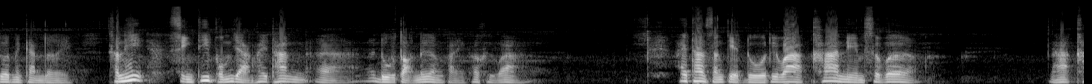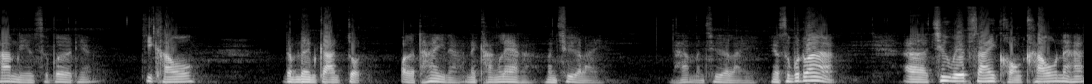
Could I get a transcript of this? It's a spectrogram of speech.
ด้วยเหมือนกันเลย คราวนี้สิ่งที่ผมอยากให้ท่านดูต่อเนื่องไปก็คือว่า ให้ท่านสังเกตดูที่ว่าค่า name server นะฮะค่า name server เนี่ยที่เขาดำเนินการจดเปิดให้นะในครั้งแรกมันชื่ออะไรนะฮะมันชื่ออะไร อย่างสมมติว่า ชื่อเว็บไซต์ของเขานะฮะ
